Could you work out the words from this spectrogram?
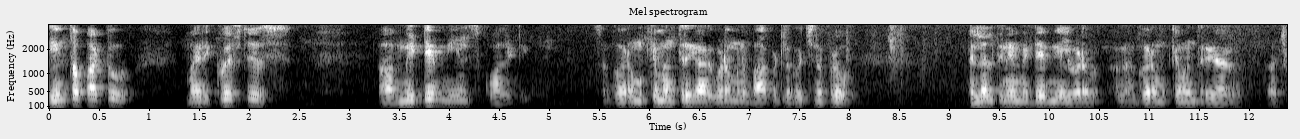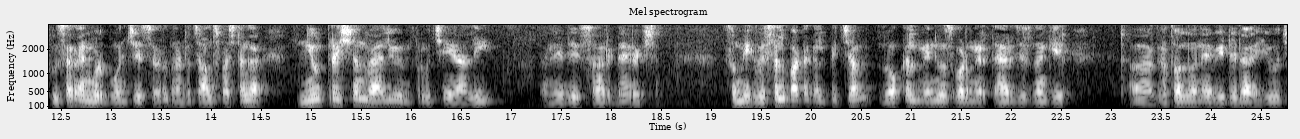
దీంతో పాటు my request is mid day meals quality so గౌరవ ముఖ్యమంత్రి గారు కూడా మన బాపట్లకు వచ్చినప్పుడు పిల్లలు తినే మిడ్ డే మీల్ కూడా uh, గౌరవ ముఖ్యమంత్రి గారు uh, చూసారు ఆయన కూడా భోజనం చేశారు. దాంట్లో చాలా స్పష్టంగా న్యూట్రిషన్ వాల్యూ ఇంప్రూవ్ చేయాలి అనేది సార్ డైరెక్షన్ సో మీకు వెసులుబాట కల్పించాం. లోకల్ మెన్యూస్ కూడా మీరు తయారు చేసినానికి గతంలోనే we did a huge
